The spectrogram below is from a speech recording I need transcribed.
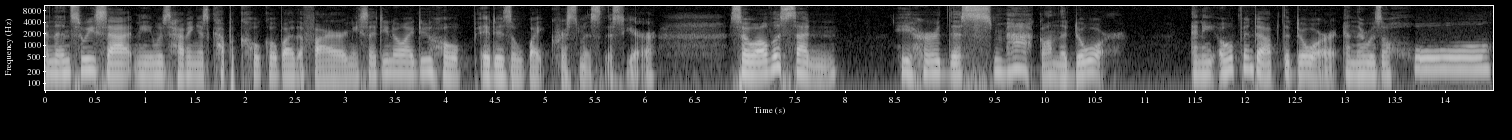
And then so he sat and he was having his cup of cocoa by the fire and he said, You know, I do hope it is a white Christmas this year. So all of a sudden, he heard this smack on the door. And he opened up the door and there was a whole,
